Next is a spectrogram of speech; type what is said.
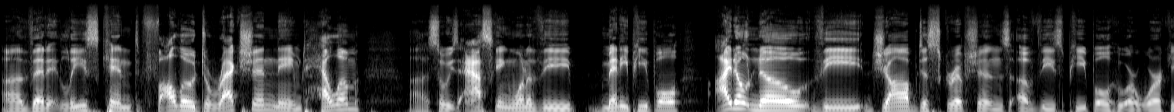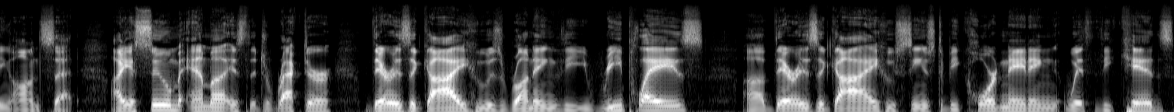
uh, that at least can follow direction, named Helm. Uh, so he's asking one of the many people I don't know the job descriptions of these people who are working on set. I assume Emma is the director. There is a guy who is running the replays. Uh, there is a guy who seems to be coordinating with the kids.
